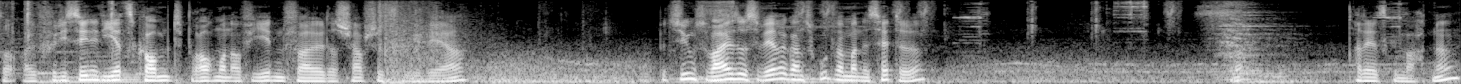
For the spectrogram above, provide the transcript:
So, weil für die Szene, die jetzt kommt, braucht man auf jeden Fall das Scharfschützengewehr. Beziehungsweise es wäre ganz gut, wenn man es hätte. So. Hat er jetzt gemacht, ne?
